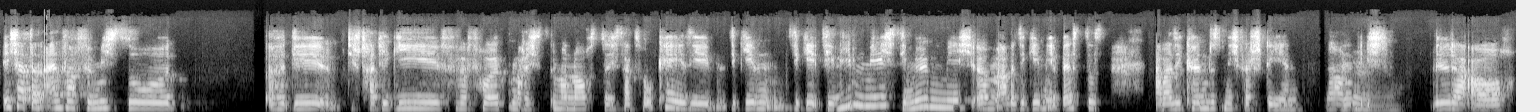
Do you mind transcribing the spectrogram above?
ich habe dann einfach für mich so äh, die, die Strategie verfolgt, mache ich es immer noch, dass ich sage so, okay, sie, sie geben, sie, sie lieben mich, sie mögen mich, ähm, aber sie geben ihr Bestes, aber sie können das nicht verstehen. Ne? Und mhm. ich will da auch,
